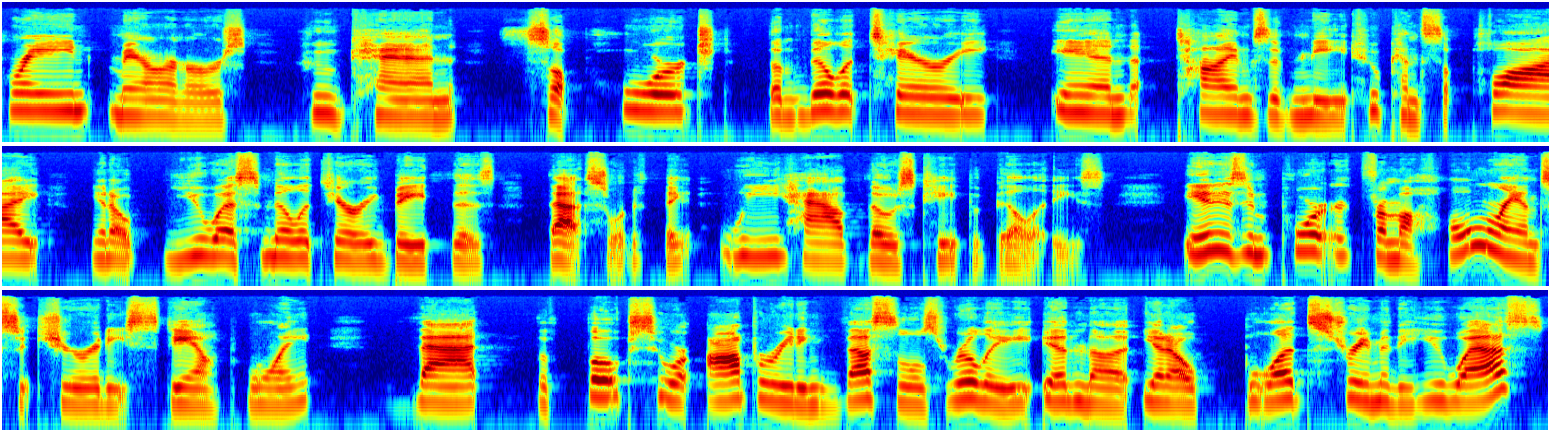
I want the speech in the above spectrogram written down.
trained mariners who can support the military in times of need, who can supply, you know, U.S. military bases, that sort of thing. We have those capabilities. It is important from a homeland security standpoint that the folks who are operating vessels really in the, you know, bloodstream of the U.S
